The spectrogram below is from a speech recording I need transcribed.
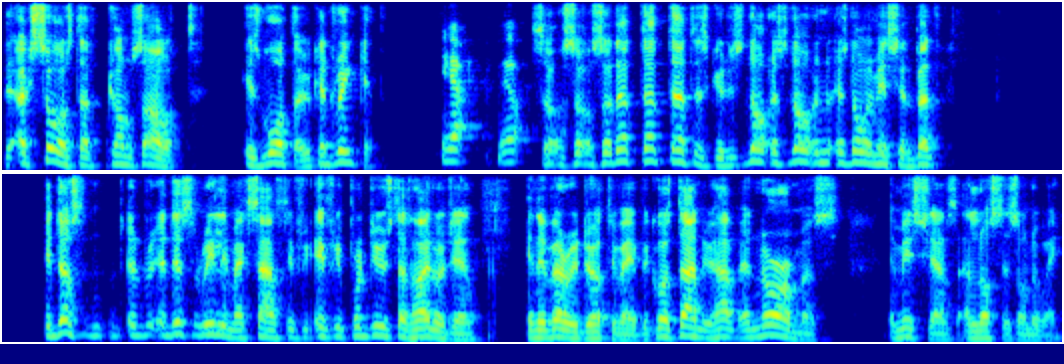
the exhaust that comes out is water. You can drink it. Yeah, yeah. So so so that that that is good. It's no it's no it's no emission, but it doesn't it, doesn't really make sense if you, if you produce that hydrogen in a very dirty way because then you have enormous emissions and losses on the way.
